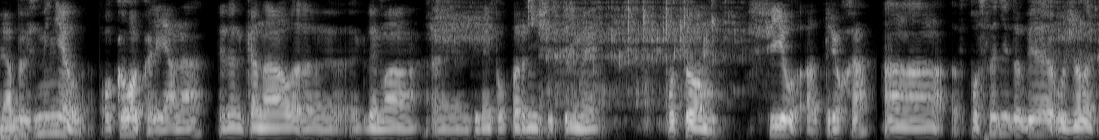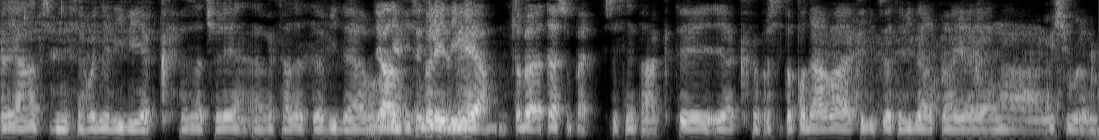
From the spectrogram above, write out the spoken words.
Já bych zmínil Okolo Kaliana, jeden kanál, eh, kde má eh, ty nejpopulárnější streamy. Potom Phil a Triocha. A v poslední době u Johna Kaliana třeba mně se hodně líbí, jak začaly eh, vycházet videa o hodně historii videa. To, bylo, to je super. Přesně tak. Ty, jak prostě to podává, jak edituje ty videa, to je na vyšší úrovni.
